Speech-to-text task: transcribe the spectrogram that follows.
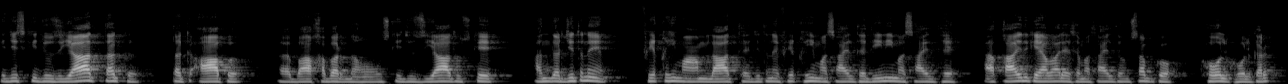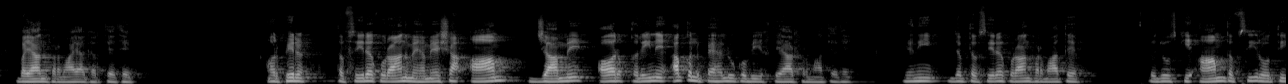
कि जिसकी जुजियात तक तक आप बाखबर ना हो। उसकी जुजियात उसके अंदर जितने फ़िकी मामला थे, जितने फ़िकी मसाइल थे, दीनी मसाइल थे, अकायद के हवाले से मसाइल थे, उन सबको खोल खोल कर बयान फरमाया करते थे। और फिर तफसर कुरान में हमेशा आम, जाम और करीन अक्ल पहलू को भी इख्तियार फरमाते थे। यानी जब तफसीर कुरान फरमाते तो जो उसकी आम तफसीर होती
